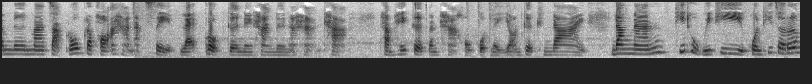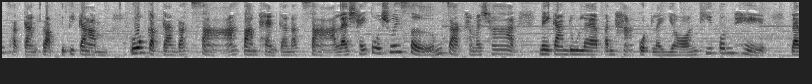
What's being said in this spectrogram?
ดำเนินมาจากโรคกระเพาะอาหารอักเสบ และกรดเกินในทางเดินอาหารค่ะ ทำให้เกิดปัญหาของกรดไหลย้อนเกิดขึ้นได้ ดังนั้นที่ถูกวิธีควรที่จะเริ่มจากการปรับพฤติกรรม ร่วมกับการรักษาตามแผนการรักษา และใช้ตัวช่วยเสริมจากธรรมชาติ ในการดูแลปัญหากรดไหลย้อนที่ต้นเหตุ และ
